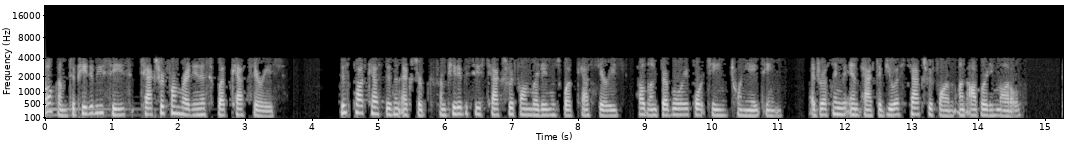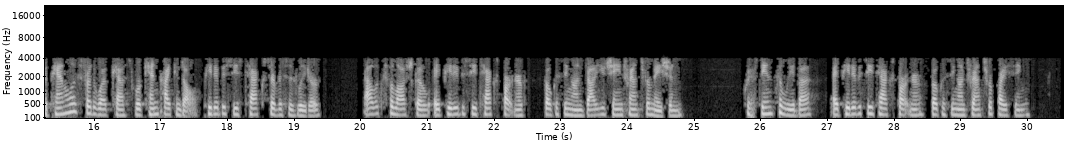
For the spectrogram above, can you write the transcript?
Welcome to PwC's Tax Reform Readiness webcast series. This podcast is an excerpt from PwC's Tax Reform Readiness webcast series held on February 14, 2018, addressing the impact of U.S. tax reform on operating models. The panelists for the webcast were Ken Kuykendall, PwC's Tax Services Leader, Alex Velashko, a PwC tax partner focusing on value chain transformation, Christine Saliba, a PwC tax partner focusing on transfer pricing,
